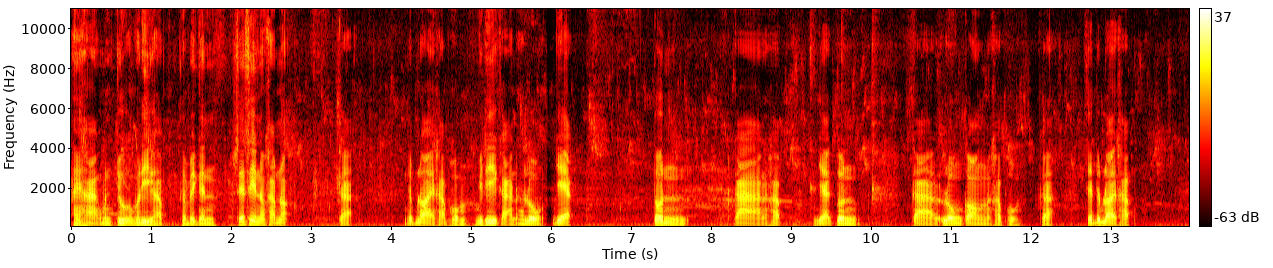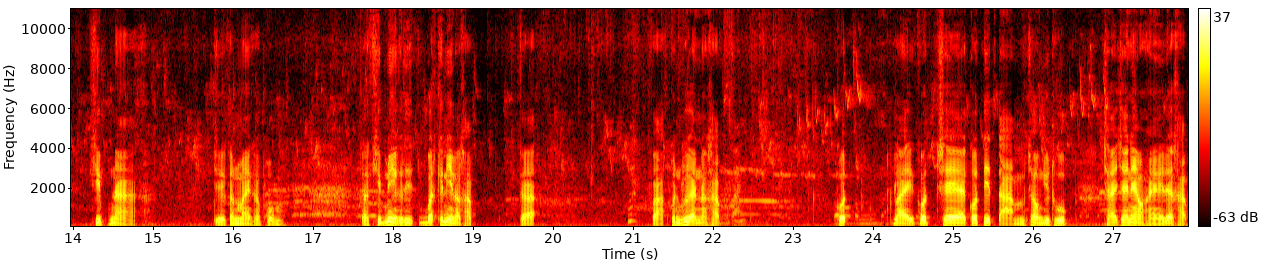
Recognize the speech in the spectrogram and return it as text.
ให้หากมันจุพอดีครับก็ไปกันเสร็จสิ้นแล้วครับเนาะก็เรียบร้อยครับ ผมวิธีการเอาลงแยกต้นก้านะครับ แยกต้นก้าลงกองนะครับ ผมก็เสร็จเรียบร้อยครับ คลิปหน้าเจอกันไหมครับ ผมก็คลิปนี้ก็ที่เบิดแค่นี้แล้วครับก็ฝากเพื่อนๆนะครับ กดไลค์กดแชร์ กดติดตามช่อง YouTube ชายชาแนลให้ด้วยครับ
